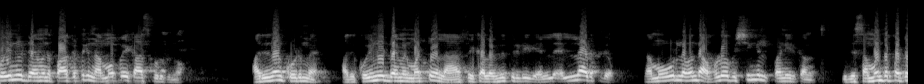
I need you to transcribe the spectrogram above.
கொயினூர் டைமண்ட் பார்க்கறதுக்கு நம்ம போய் காசு கொடுக்கணும். அதுதான் கொடுமை. அது கொயினூர் டைமண்ட் மட்டும் இல்லை ஆப்பிரிக்கால இருந்து திருடி எல்லா எல்லா இடத்துலையும். நம்ம ஊர்ல வந்து அவ்வளோ விஷயங்கள் பண்ணியிருக்காங்க. இது சம்மந்தப்பட்ட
